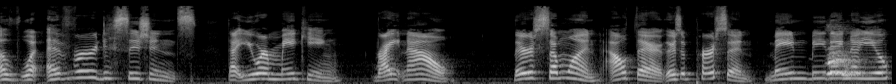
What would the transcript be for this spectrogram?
of whatever decisions that you are making right now, there's someone out there, there's a person. Maybe they know you,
